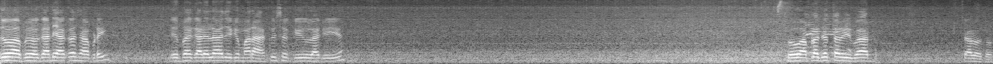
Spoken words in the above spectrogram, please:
જો, આ ભાઈ ગાડી આકે આપણી. એ ભાઈ ગાડી લાવે છે કે મારે હાંકી શકે કેવું લાગે એ? તો આપણે જતા રહી બહાર. ચાલો તો.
